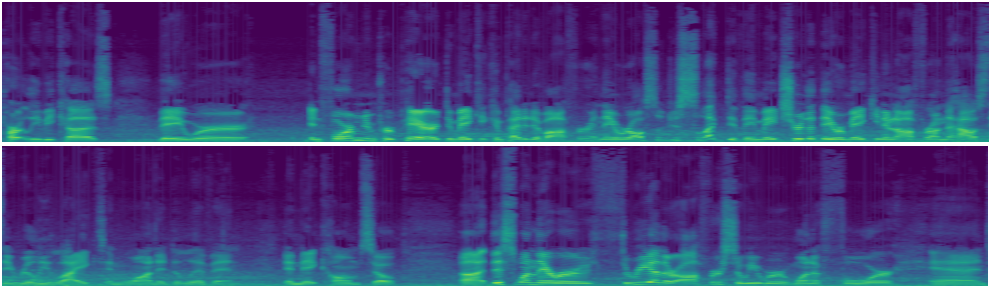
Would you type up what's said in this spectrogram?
partly because they were informed and prepared to make a competitive offer and they were also just selective. They made sure that they were making an offer on the house they really liked and wanted to live in and make home. So uh, this one there were three other offers, so we were one of four and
